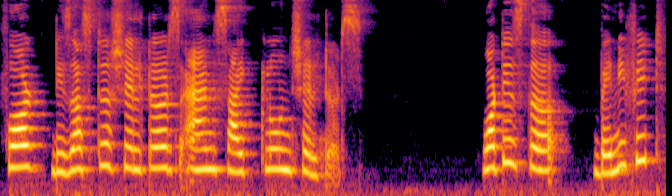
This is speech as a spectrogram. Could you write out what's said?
for disaster shelters and cyclone shelters. What is the benefit?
